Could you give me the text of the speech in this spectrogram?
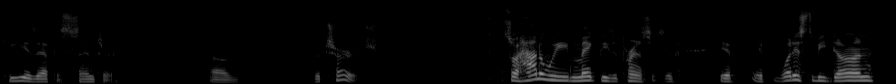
He is at the center of the church. So, how do we make these apprentices? If, if, if what is to be done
